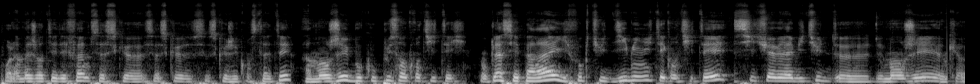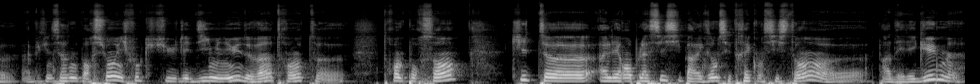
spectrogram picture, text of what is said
pour la majorité des femmes, c'est ce que c'est ce que c'est ce que j'ai constaté, à manger beaucoup plus en quantité. Donc là c'est pareil, il faut que tu diminues tes quantités. Si tu avais l'habitude de, manger euh, avec une certaine portion, il faut que tu les diminues de 20, 30, 30% quitte à les remplacer si par exemple c'est très consistant par des légumes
